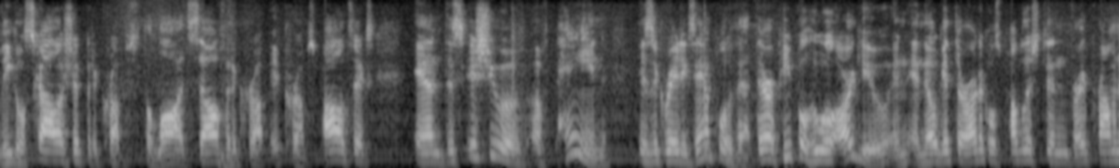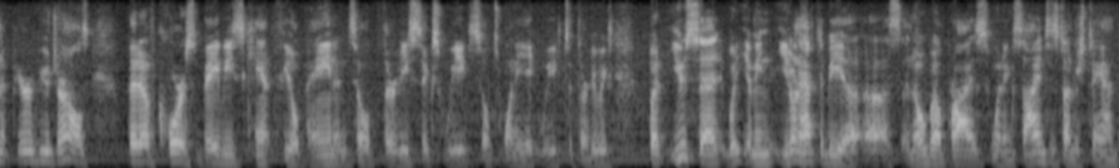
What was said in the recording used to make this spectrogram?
legal scholarship. It corrupts the law itself. It corrupt it corrupts politics. And this issue of, of pain is a great example of that. There are people who will argue, and, and they'll get their articles published in very prominent peer reviewed journals, that of course babies can't feel pain until 36 weeks, till 28 weeks to 30 weeks. But you said, I mean, you don't have to be a, a, a Nobel Prize winning scientist to understand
